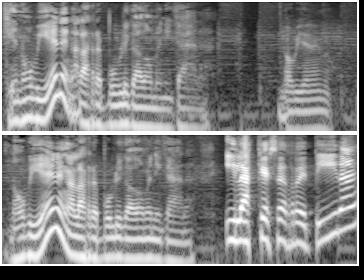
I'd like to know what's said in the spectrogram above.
que no vienen a la República Dominicana. No viene, no. No vienen a la República Dominicana. Y las que se retiran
